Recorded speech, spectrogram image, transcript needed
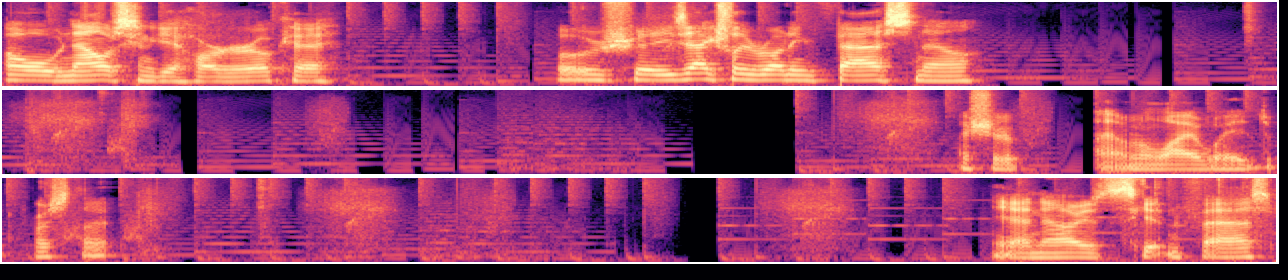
Oh, now it's gonna get harder. Okay. Oh shit, he's actually running fast now. I should have... I don't know why I waited to press that. Yeah, now he's getting fast.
